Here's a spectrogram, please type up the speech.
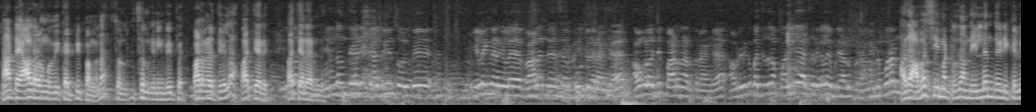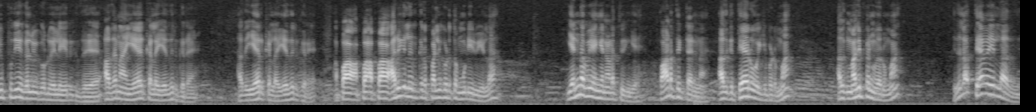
நாட்டை ஆள்றவங்க போய் கற்பிப்பாங்களா? சொல்லுங்க சொல்லுங்க நீங்கள் போய் பாடம் நடத்துவீங்களா? வாத்தியார் வாத்தியாராக இருந்து? இளைஞர்களை வாலண்டியர்ஸா கூட்டுக்கிறாங்க. அவங்கள வச்சு பாடம் நடத்துறாங்க. அப்படி இருக்க பட்சத்தில் பள்ளி ஆசிரியர்களை இப்படி அனுப்புறாங்க? இந்த அது அவசியமற்றது. அந்த இல்லம் தேடி கல்வி புதிய கல்விக் கொள்கையில் இருக்குது. அதை நான் ஏற்கலை எதிர்க்கிறேன். அதை ஏற்கலை எதிர்க்கிறேன். அப்போ அப்போ அப்போ அருகில் இருக்கிற பள்ளிக்கூடத்தை மூடிடுவீங்களா? என்ன போய் அங்கே நடத்துவீங்க? பாடத்திட்டம் என்ன? அதுக்கு தேர்வு வைக்கப்படுமா? அதுக்கு மதிப்பெண் வருமா? இதெல்லாம் தேவையில்லாது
